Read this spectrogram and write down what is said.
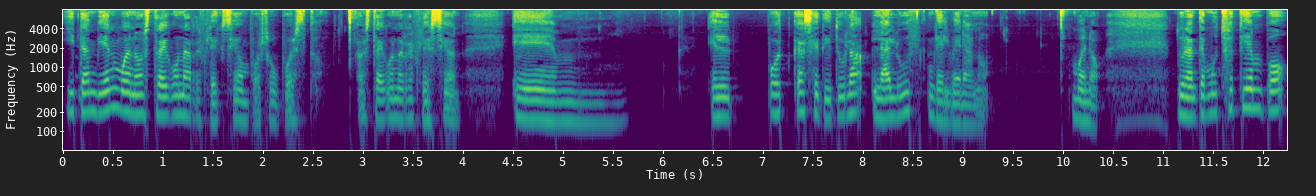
y también, bueno, os traigo una reflexión, por supuesto. Os traigo una reflexión. Em, el podcast se titula La luz del verano. Bueno, durante mucho tiempo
